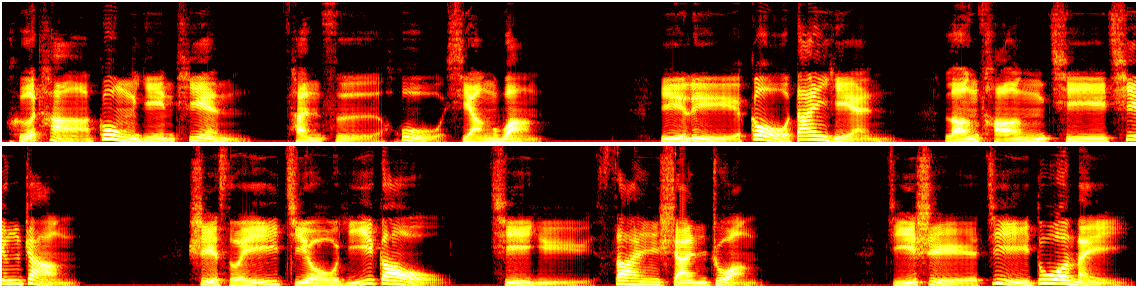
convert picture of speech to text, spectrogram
河榻共饮天，参差互相望。玉律构丹眼，棱层起清丈。是随九夷高，气与三山壮。即是既多美，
